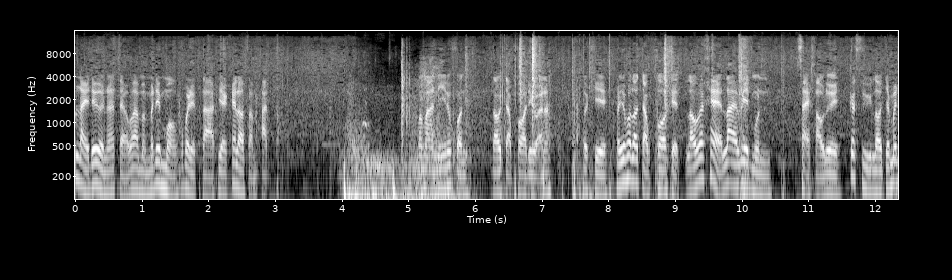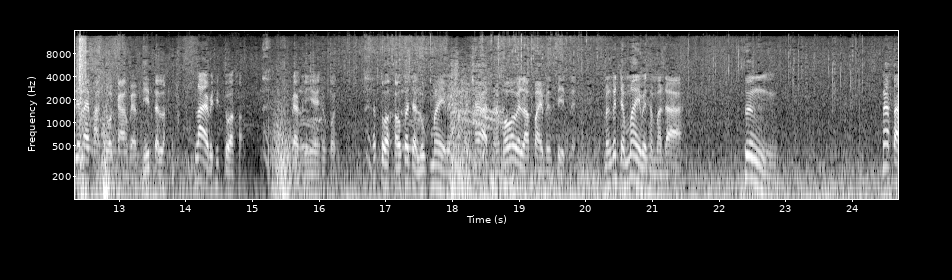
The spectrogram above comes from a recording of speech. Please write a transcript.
ดไรเดอร์นะ แต่ว่ามันไม่ได้มองเข้าไปในตาเพียงแค่เราสัมผัส ประมาณนี้ทุกคน เราจับคอดีกว่านะ โอเคเพราะพอเราจับคอเสร็จ เราก็แค่ไล่เวทมนต์ใส่เขาเลย ก็คือเราจะไม่ได้ไล่ผ่านตัวกลางแบบนี้ แต่เราไล่ไปที่ตัวเขา แบบนี้ไงทุกคน แล้วตัวเขาก็จะลุกไหม้เป็นธรรมชาตินะ เพราะว่าเวลาไฟเป็นติดเนี่ย มันก็จะไหม้เป็นธรรมดา ซึ่ง หน้าตา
